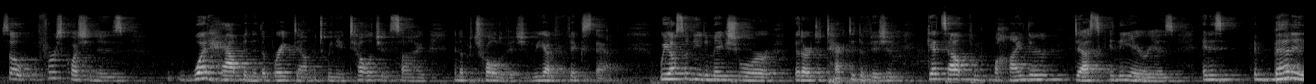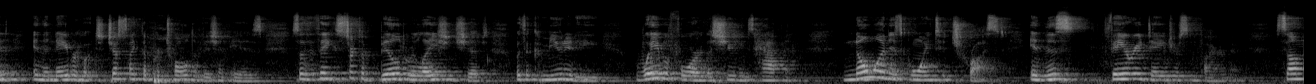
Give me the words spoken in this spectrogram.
So the first question is, what happened in the breakdown between the intelligence side and the patrol division? We got to fix that. We also need to make sure that our detective division gets out from behind their desk in the areas and is embedded in the neighborhoods, just like the patrol division is, so that they can start to build relationships with the community way before the shootings happen. No one is going to trust in this very dangerous environment some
